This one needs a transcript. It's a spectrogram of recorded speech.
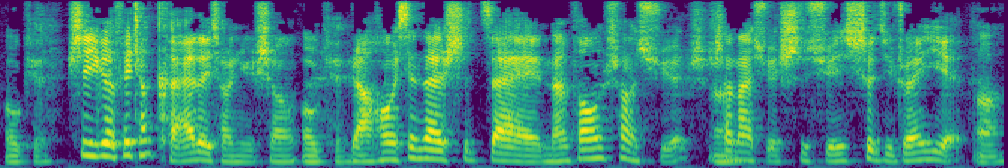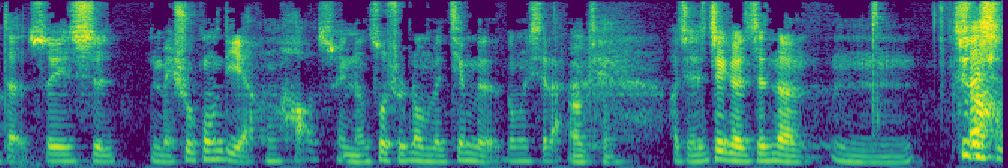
，OK。是一个非常可爱的小女生。OK，然后现在是在南方上学，上嗯。大学，是学设计专业嗯。的，所以是美术功底也很好，所以能做出那么精美的东西来。OK，我觉得这个真的，嗯，这个是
